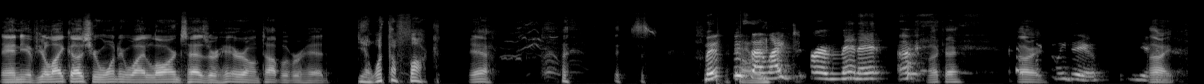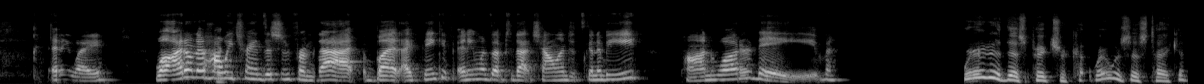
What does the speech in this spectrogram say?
And if you're like us, you're wondering why Lauren's has her hair on top of her head. yeah what the fuck Yeah. This is- Moose, I liked you for a minute. okay. All right. we do. We do. All right. Anyway, well, I don't know how we transition from that, but I think if anyone's up to that challenge, it's going to be Pondwater Dave. Where did this picture? co- Where was this taken?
